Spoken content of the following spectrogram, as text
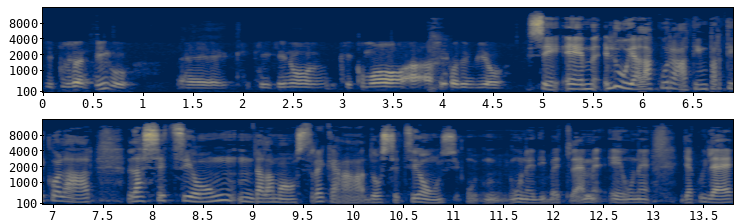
del più antico eh, che, che, non, che come ha, si può inviare sì, ehm, lui ha curato in particolare la sezione della mostra che ha due sezioni, una di Betlemme e una di Aquilè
